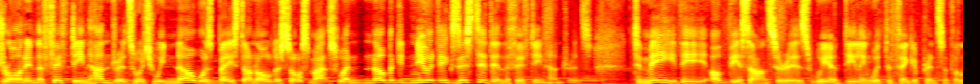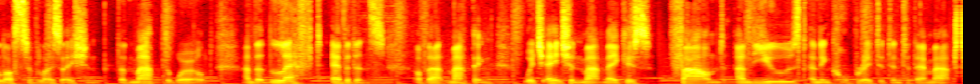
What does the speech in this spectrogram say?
drawn in the 1500s, which we know was based on older source maps when nobody knew it existed in the 1500s? To me, the obvious answer is we are dealing with the fingerprints of a lost civilization that mapped the world and that left evidence of that mapping, which ancient map makers found and used and incorporated into their maps.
